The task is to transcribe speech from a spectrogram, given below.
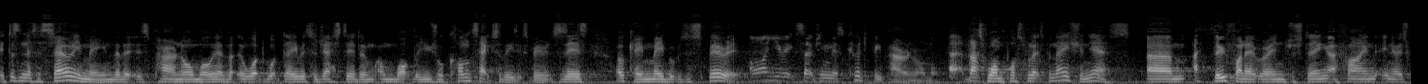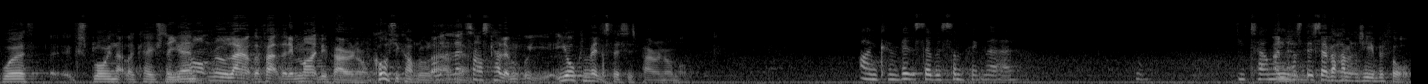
It doesn't necessarily mean that it is paranormal, you know, what, what David suggested and, and what the usual context of these experiences is. Okay, maybe it was a spirit. are you accepting this could be paranormal? Uh, that's one possible explanation, yes. Um, I do find it very interesting. I find you know it's worth exploring that location So you can't rule out the fact that it might be paranormal? Of course you can't rule Well, out. let's no. ask Helen. You're convinced this is paranormal? I'm convinced there was something there. You tell me. And has this ever happened to you before?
